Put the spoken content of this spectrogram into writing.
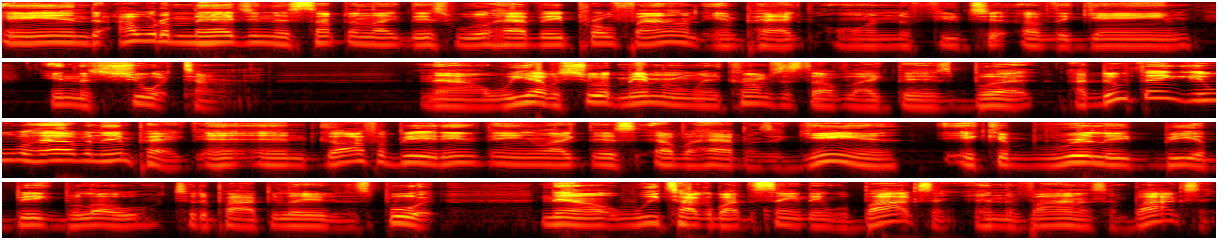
And I would imagine that something like this will have a profound impact on the future of the game in the short term. Now, we have a short memory when it comes to stuff like this, but I do think it will have an impact. And, and God forbid anything like this ever happens again, it could really be a big blow to the popularity of the sport. Now, we talk about the same thing with boxing and the violence in boxing.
